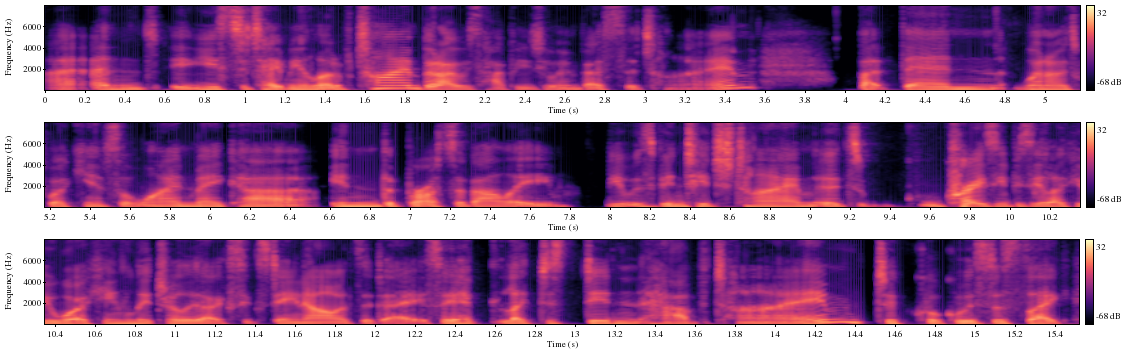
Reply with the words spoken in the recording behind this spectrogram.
and it used to take me a lot of time, but I was happy to invest the time. But then when I was working as a winemaker in the Barossa Valley, it was vintage time. It's crazy busy. Like you're working literally like 16 hours a day. So you had, like just didn't have time to cook. It was just like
